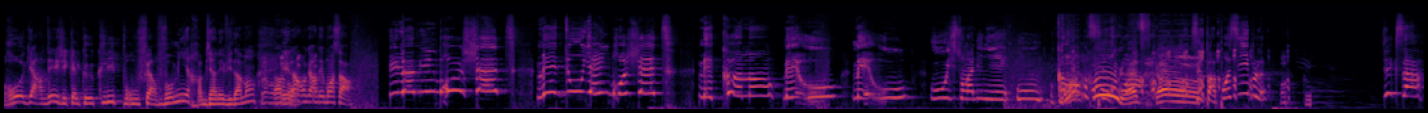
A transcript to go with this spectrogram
Regardez, j'ai quelques clips pour vous faire vomir, bien évidemment. Et là, regardez-moi ça. Il a mis une brochette Mais d'où il y a une brochette? Mais comment? Mais où? Mais où? Où ils sont alignés Où Comment Let's go. C'est pas possible. C'est que ça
